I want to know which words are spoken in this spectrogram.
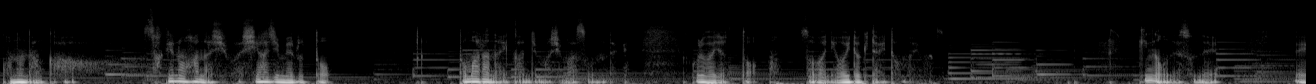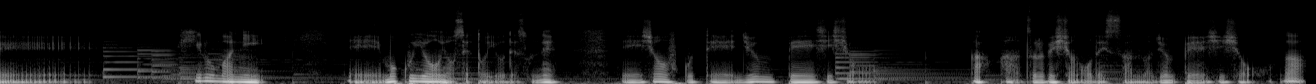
このなんか酒の話はし始めると止まらない感じもしますんで、これはちょっとそばに置いときたいと思います。昨日ですね、えー、昼間に、えー、木曜寄せというですね、えー、笑福亭淳平師匠が、鶴瓶師匠のお弟子さんの淳平師匠が、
